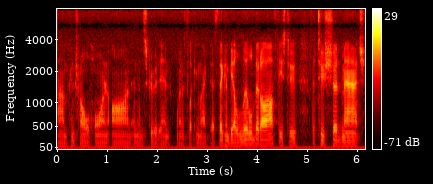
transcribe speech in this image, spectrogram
um, control horn on and then screw it in when it's looking like this. They can be a little bit off. These two, the two should match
